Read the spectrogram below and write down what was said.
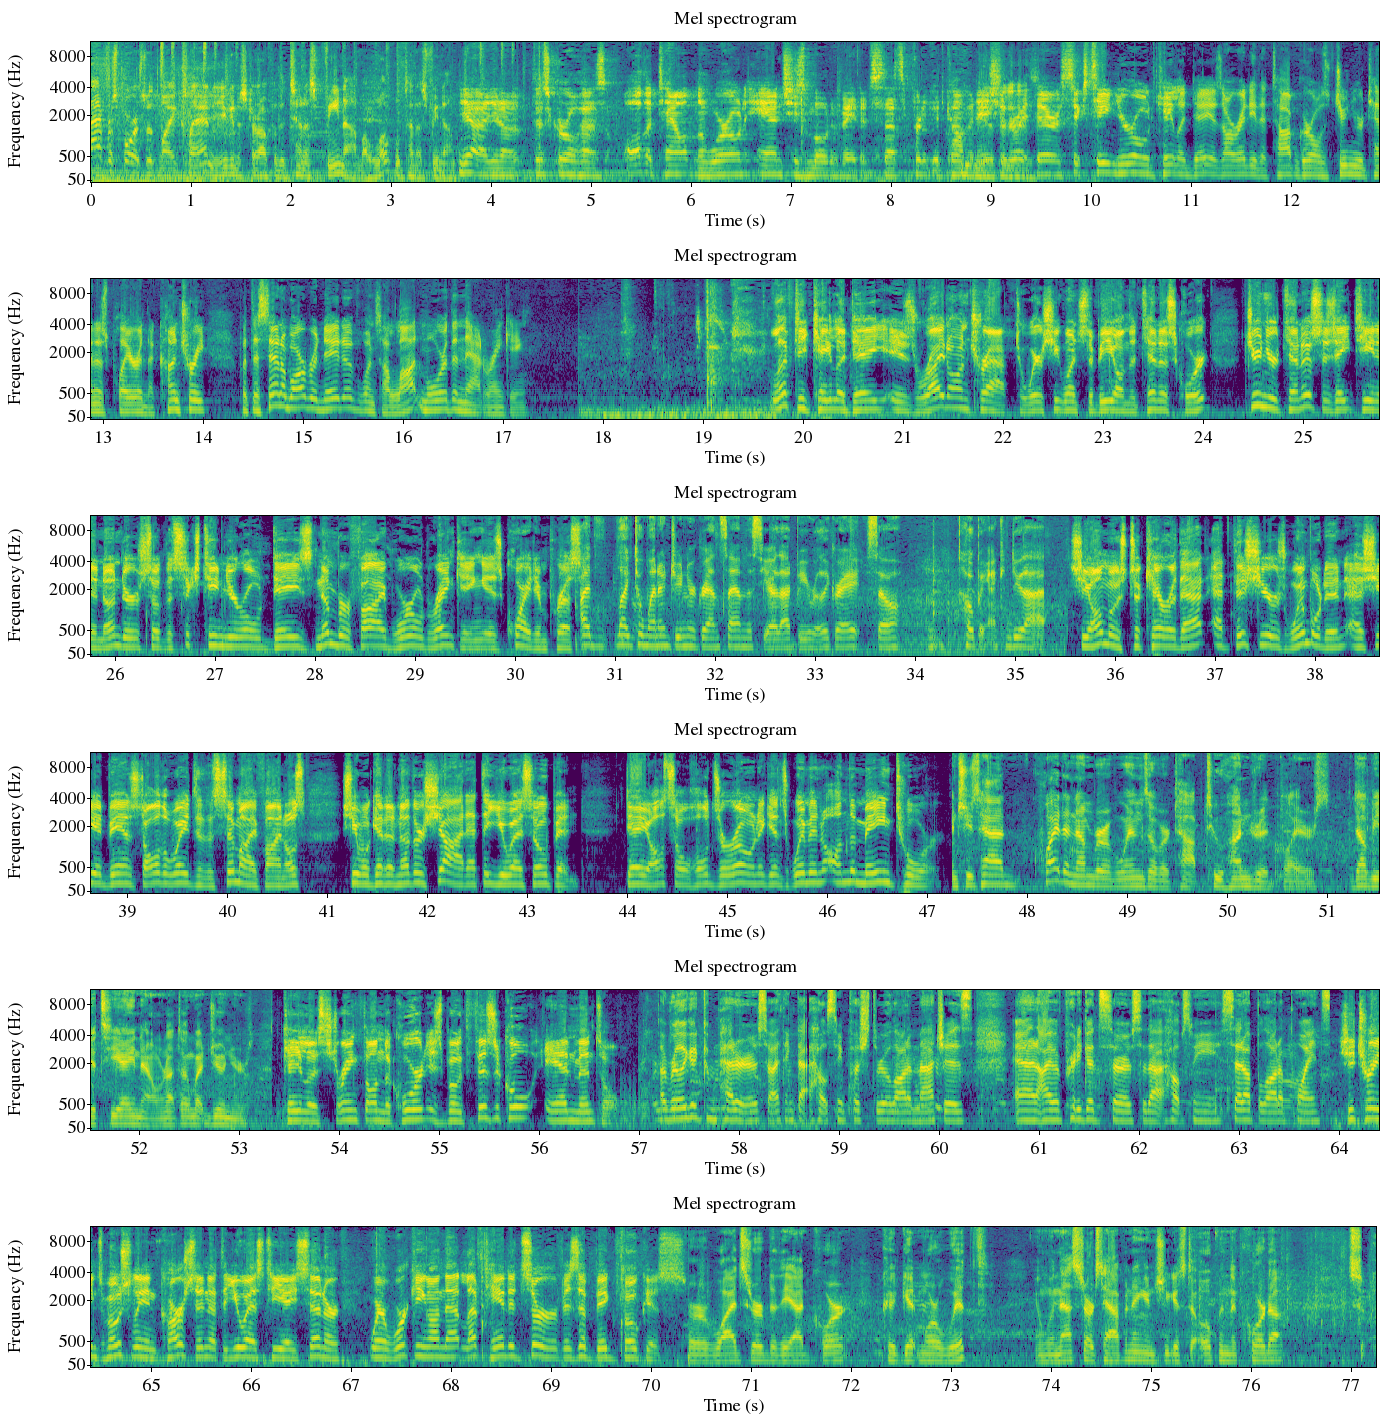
Time for sports with Mike Klan. You're going to start off with a tennis phenom, a local tennis phenom. Yeah, you know, this girl has all the talent in the world and she's motivated. So that's a pretty good combination Yes, right is. there. 16 year old Kayla Day is already the top girls junior tennis player in the country, but the Santa Barbara native wants a lot more than that ranking. Lefty Kayla Day is right on track to where she wants to be on the tennis court. Junior tennis is 18 and under, so the 16 year old Day's number five world ranking is quite impressive. I'd like to win a junior grand slam this year. That'd be really great. So I'm hoping I can do that. She almost took care of that at this year's Wimbledon as she advanced all the way to the semifinals. She will get another shot at the U.S. Open. Day also holds her own against women on the main tour. And she's had quite a number of wins over top 200 players. WTA now, we're not talking about juniors. Kayla's strength on the court is both physical and mental. A really good competitor, so I think that helps me push through a lot of matches. And I have a pretty good serve, so that helps me set up a lot of points. She trains mostly in Carson at the USTA Center, where working on that left handed serve is a big focus. Her wide serve to the ad court could get more width. And when that starts happening and she gets to open the court up s-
